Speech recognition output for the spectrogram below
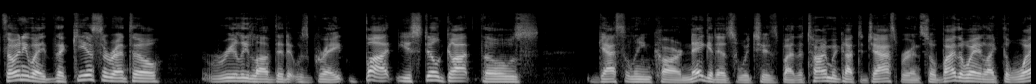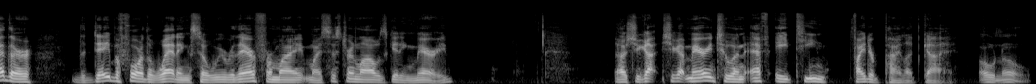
so anyway, the Kia Sorento really loved it. It was great, but you still got those gasoline car negatives, which is by the time we got to Jasper. And so, by the way, like the weather the day before the wedding, so we were there for my my sister in law was getting married uh, she got she got married to an F eighteen fighter pilot guy. Oh no.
